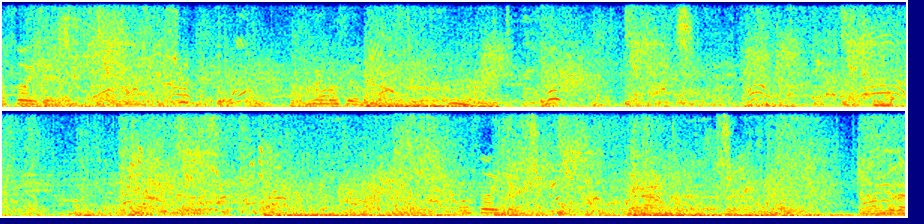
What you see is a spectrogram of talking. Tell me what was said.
遅いですシュッとすみません。ね遅いです。狙いますダムラ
